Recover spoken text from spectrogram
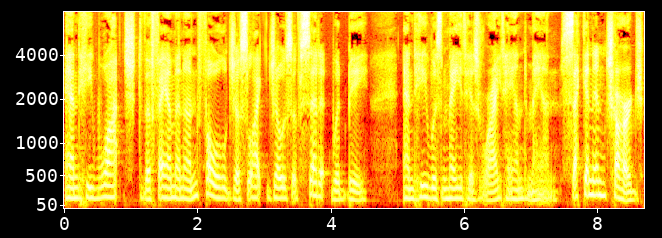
And he watched the famine unfold just like Joseph said it would be and he was made his right hand man, second in charge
